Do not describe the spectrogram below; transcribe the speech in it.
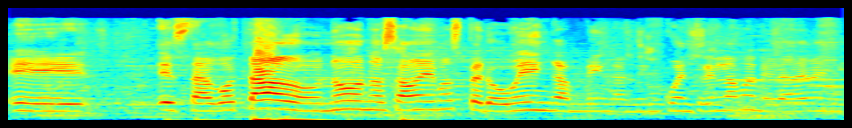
Eh, está agotado, no, no sabemos, pero vengan, vengan, encuentren la manera de venir.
